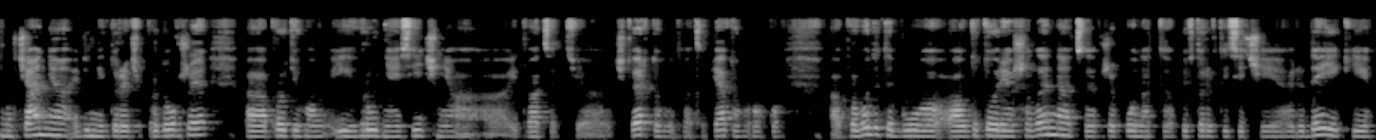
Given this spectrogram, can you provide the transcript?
навчання, він їх, до речі, продовжує е, протягом і грудня, і січня, е, і 24-го, і 25-го року е, проводити, бо аудиторія шалена, це вже понад півтори тисячі людей, які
